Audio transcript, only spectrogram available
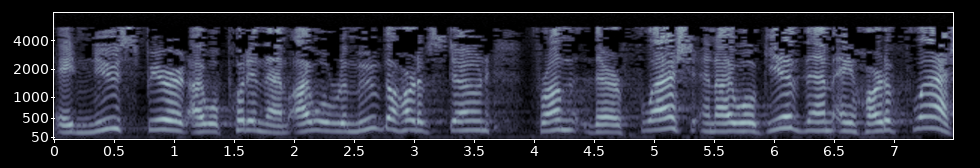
a new spirit I will put in them. I will remove the heart of stone from their flesh, and I will give them a heart of flesh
